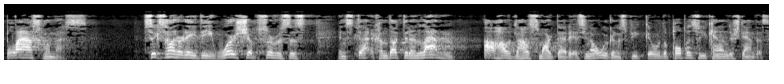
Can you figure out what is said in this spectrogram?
Blasphemous. 600 AD, worship services in sta- conducted in Latin. Oh, how, how smart that is. You know, we're going to speak over the pulpit so you can understand us.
